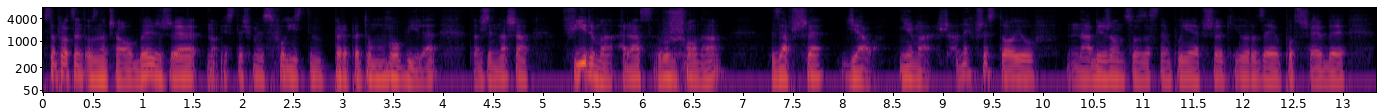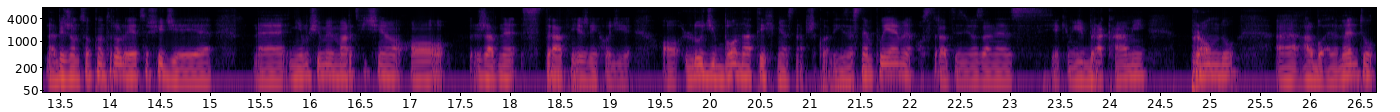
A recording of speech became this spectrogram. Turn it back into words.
100% oznaczałoby, że no, jesteśmy swoistym perpetuum mobile, to znaczy nasza firma raz ruszona zawsze działa. Nie ma żadnych przestojów, na bieżąco zastępuje wszelkiego rodzaju potrzeby, na bieżąco kontroluje, co się dzieje. E, nie musimy martwić się o żadne straty, jeżeli chodzi o ludzi, bo natychmiast na przykład ich zastępujemy, o straty związane z jakimiś brakami prądu e, albo elementu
